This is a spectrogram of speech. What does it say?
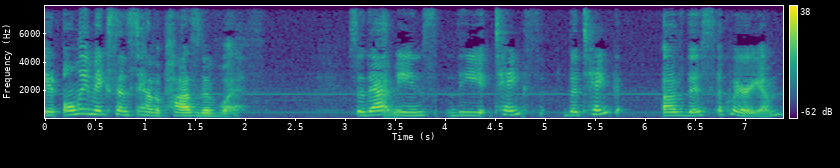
it only makes sense to have a positive width. So that means the tank, the tank of this aquarium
